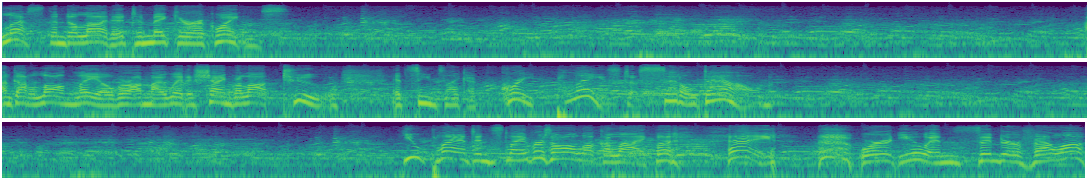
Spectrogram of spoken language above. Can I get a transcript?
Less than delighted to make your acquaintance. I've got a long layover on my way to Shangri-La, too. It seems like a great place to settle down. You plant enslavers all look alike, but hey, weren't you and Cinderfella?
